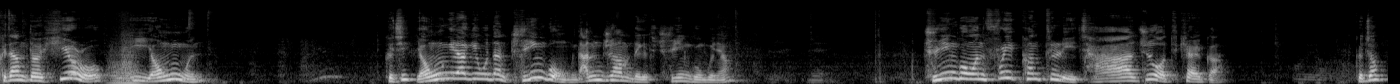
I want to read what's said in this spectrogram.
그 다음 더 히어로 이 영웅은 그치? 영웅이라기보단 주인공 남주 하면 되겠지 주인공 그냥 주인공은 frequently 자주 어떻게 할까? 그죠?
